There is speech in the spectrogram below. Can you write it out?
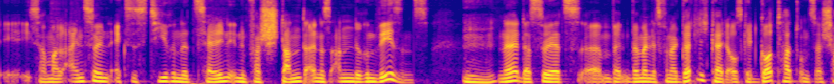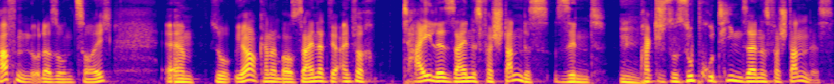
ich sag mal, einzeln existierende Zellen in dem Verstand eines anderen Wesens. Ne, dass du jetzt, ähm, wenn, wenn man jetzt von der Göttlichkeit ausgeht, Gott hat uns erschaffen oder so ein Zeug, ähm, so, ja, kann aber auch sein, dass wir einfach Teile seines Verstandes sind. Praktisch so Subroutinen seines Verstandes.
